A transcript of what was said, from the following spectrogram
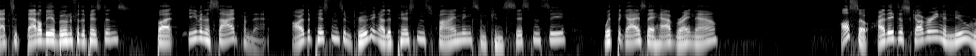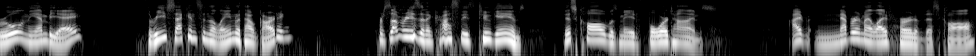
that's that'll be a boon for the Pistons. But even aside from that, are the Pistons improving? Are the Pistons finding some consistency with the guys they have right now? Also, are they discovering a new rule in the NBA? Three seconds in the lane without guarding? For some reason, across these two games, this call was made four times. I've never in my life heard of this call.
